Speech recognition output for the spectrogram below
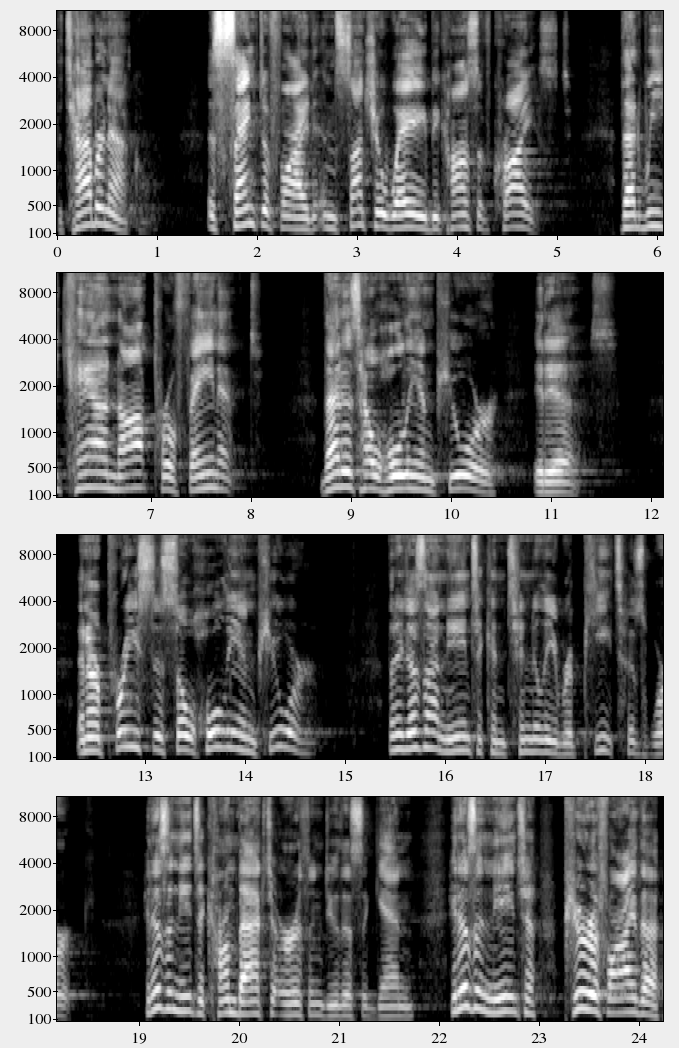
The tabernacle is sanctified in such a way because of Christ that we cannot profane it. That is how holy and pure it is. And our priest is so holy and pure that he does not need to continually repeat his work. He doesn't need to come back to earth and do this again. He doesn't need to purify the,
